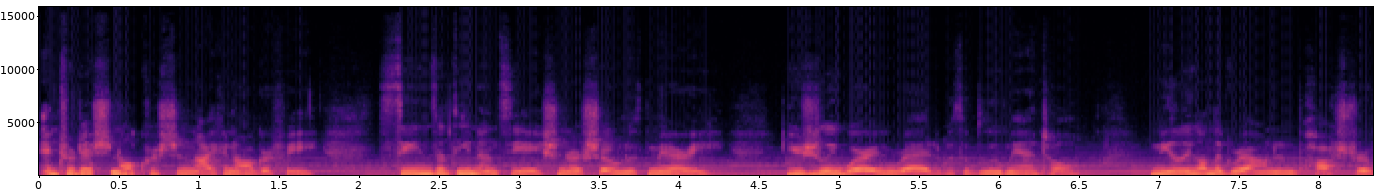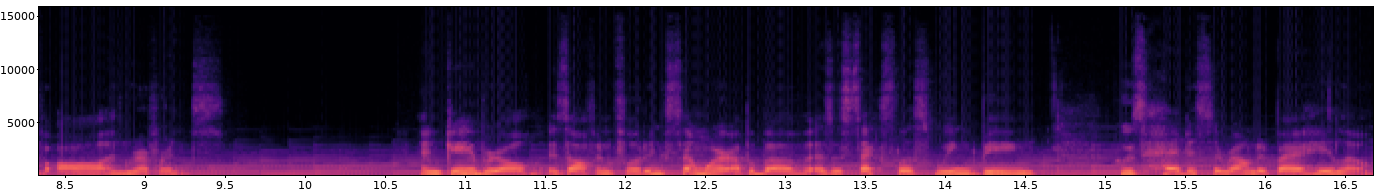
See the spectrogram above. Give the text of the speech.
In traditional Christian iconography, scenes of the Annunciation are shown with Mary, usually wearing red with a blue mantle, kneeling on the ground in a posture of awe and reverence. And Gabriel is often floating somewhere up above as a sexless winged being whose head is surrounded by a halo.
